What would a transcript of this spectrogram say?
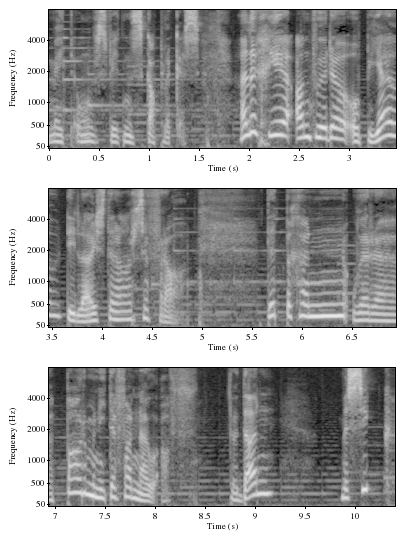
met ons wetenskaplikes. Hulle gee antwoorde op jou, die luisteraar se vrae. Dit begin oor 'n paar minute van nou af. Tot dan, musiek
